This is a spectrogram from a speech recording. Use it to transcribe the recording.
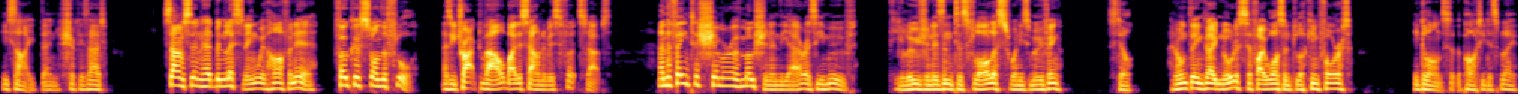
He sighed, then shook his head. Samson had been listening with half an ear, focused on the floor, as he tracked Val by the sound of his footsteps, and the faintest shimmer of motion in the air as he moved. The illusion isn't as flawless when he's moving. Still, I don't think I'd notice if I wasn't looking for it. He glanced at the party display,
